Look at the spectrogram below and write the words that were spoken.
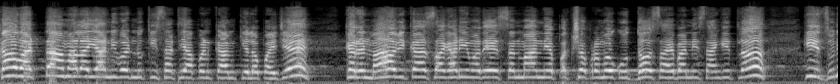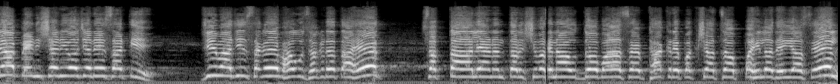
का वाटतं आम्हाला या निवडणुकीसाठी आपण काम केलं पाहिजे? कारण महाविकास आघाडीमध्ये सन्मान्य पक्षप्रमुख उद्धव साहेबांनी सांगितलं की जुन्या पेन्शन योजनेसाठी जी माझी सगळे भाऊ झगडत आहेत सत्ता आल्यानंतर शिवसेना उद्धव बाळासाहेब ठाकरे पक्षाचं पहिलं ध्येय असेल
